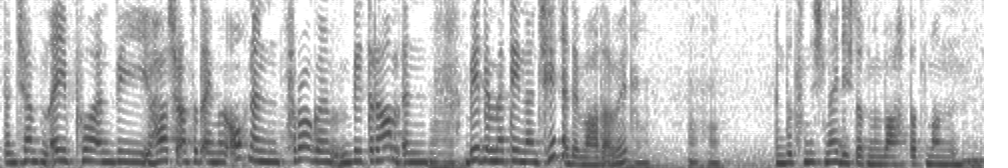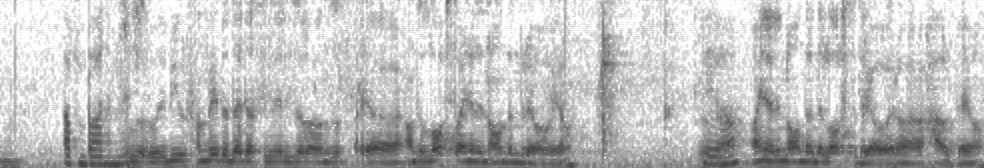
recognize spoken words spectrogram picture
dann kommt ein Ehepaar und wie hast du uns einmal auch eine Frage, bisschen Rahmen und mhm. bete mit denen entschieden, der war da, weißt du? Mhm. En dat is niet neidig dat men wacht dat man op een bodem ligt. So, de Bibel die zullen onze, uh, onze last einer den anderen dragen, ja? Ja. Einer den anderen der Last dragen, ja, halb, ja.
